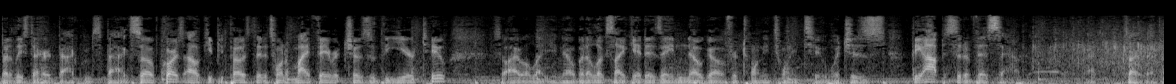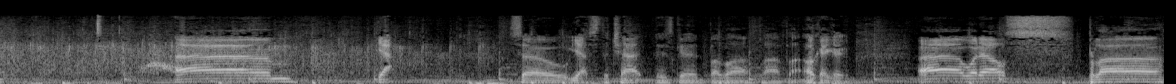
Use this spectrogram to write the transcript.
but at least I heard back from Spags. So of course I'll keep you posted. It's one of my favorite shows of the year too. So I will let you know. But it looks like it is a no go for 2022, which is the opposite of this sound. Sorry about that. Um, yeah. So yes, the chat is good. Blah blah blah blah. Okay, good. Uh, what else? Blah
